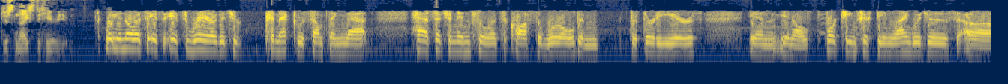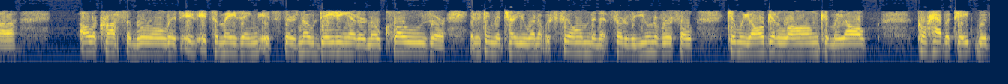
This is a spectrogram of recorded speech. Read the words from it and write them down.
just nice to hear you. Well, you know, it's it's it's rare that you connect with something that has such an influence across the world and for 30 years in you know 14, 15 languages uh, all across the world. It, it, it's amazing. It's there's no dating it or no clothes or anything that tell you when it was filmed, and it's sort of a universal. Can we all get along? Can we all cohabitate with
